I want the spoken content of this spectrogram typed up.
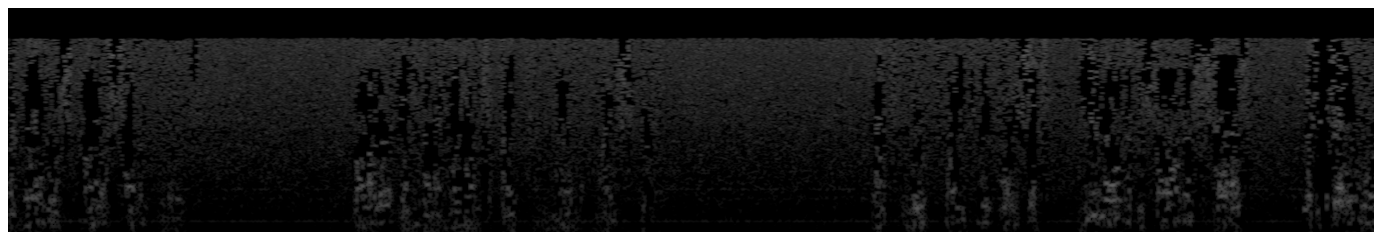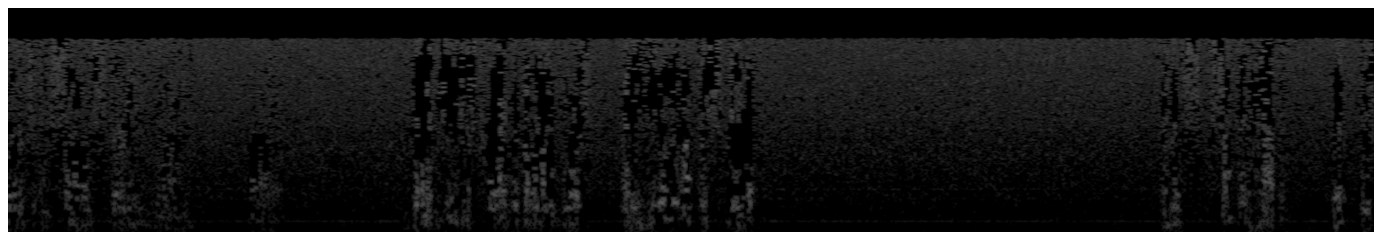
But then there's final seven words. Father, in thy hands I commend my spirit. That's Luke 23, 26. Do you know that the psalmist says the same words in Psalms 31? Uh, then Jesus a loud voice, and he yielded up his spirit. And then something happened. It was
